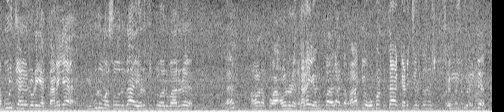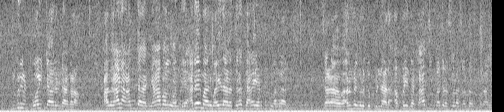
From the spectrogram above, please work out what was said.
அபுல் ஜஹலுடைய தலையை இபுனு மசூது தான் எடுத்துட்டு வருவார்னு அவனை அவனுடைய தலையை எடுப்பார். அந்த பாக்கியம் உங்களுக்கு தான் கிடைச்சிருக்குதுன்னு செய்தி சொல்லிட்டு ஜிப்ரியில் போயிட்டாருன்றாங்களாம். அதனால் அந்த ஞாபகம் வந்து அதே மாதிரி மைதானத்தில் தலை எடுத்துட்டு வர்றாரு. சில வருடங்களுக்கு பின்னால். அப்போ இந்த காட்சி பார்த்து ரசூலா சந்தோஷப்படுறாங்க.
